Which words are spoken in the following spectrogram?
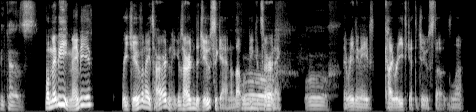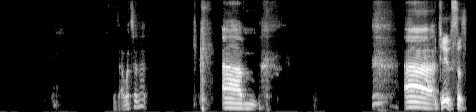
because Well, maybe maybe it rejuvenates Harden. It gives Harden the juice again, and that would be concerning. Oof. They really need Kyrie to get the juice, though, isn't that? Is that what's in it? Um. Uh, juice, as,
